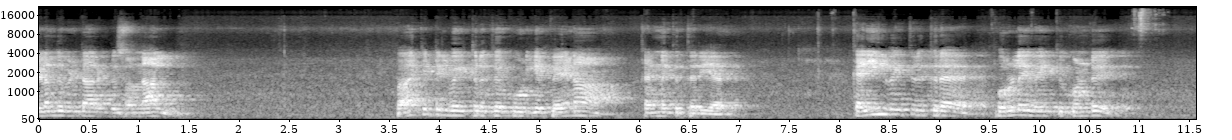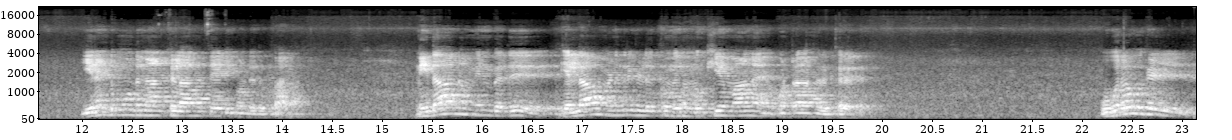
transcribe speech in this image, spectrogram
இழந்து விட்டார் என்று சொன்னால் பாக்கெட்டில் வைத்திருக்கக்கூடிய பேனா கண்ணுக்கு தெரியாது. கையில் வைத்திருக்கிற பொருளை வைத்துக்கொண்டு இரண்டு மூன்று நாட்களாக தேடிக்கொண்டிருப்பார். நிதானம் என்பது எல்லா மனிதர்களுக்கும் மிக முக்கியமான ஒன்றாக இருக்கிறது. உறவுகள்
